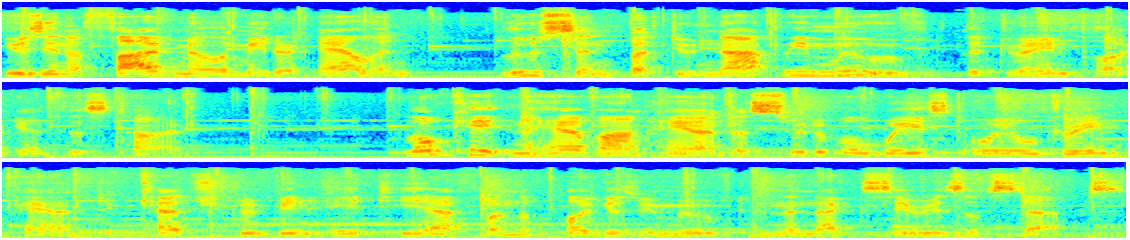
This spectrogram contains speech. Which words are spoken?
Using a 5mm Allen, loosen but do not remove the drain plug at this time. Locate and have on hand a suitable waste oil drain pan to catch dripping ATF when the plug is removed in the next series of steps.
